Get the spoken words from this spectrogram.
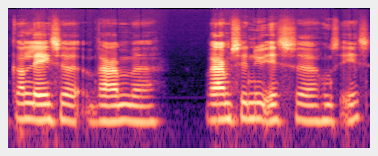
kan lezen waarom, eh, waarom ze nu is hoe ze is.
